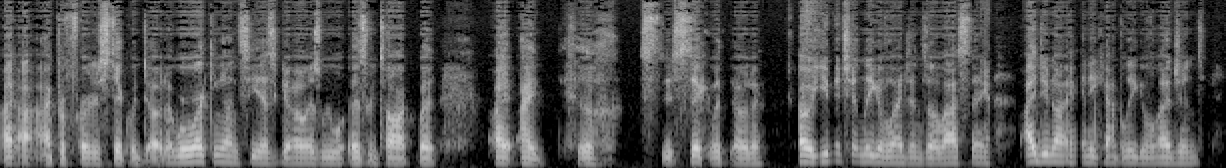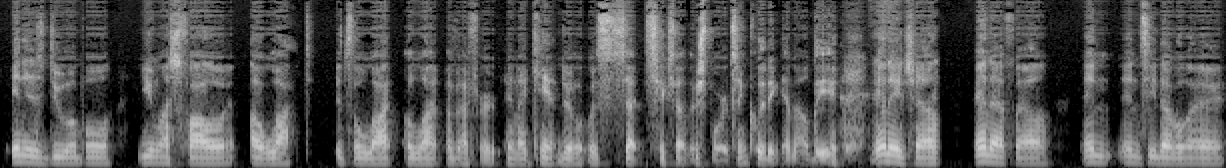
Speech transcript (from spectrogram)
I, I prefer to stick with Dota. We're working on CS:GO as we as we talk, but I I ugh, stick with Dota. Oh, you mentioned League of Legends. The last thing, I do not handicap League of Legends. It is doable. You must follow it a lot. It's a lot, a lot of effort, and I can't do it with six other sports, including MLB, NHL, NFL, and NCAA,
